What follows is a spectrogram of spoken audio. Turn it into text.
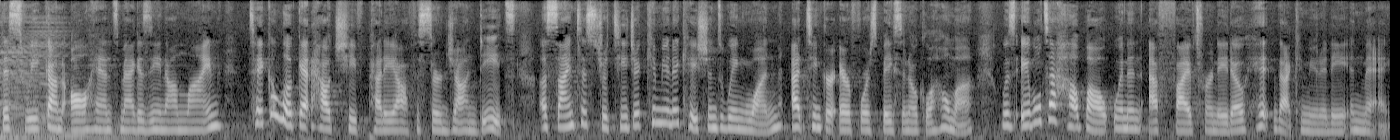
This week on All Hands Magazine Online, take a look at how Chief Petty Officer John Dietz, assigned to Strategic Communications Wing 1 at Tinker Air Force Base in Oklahoma, was able to help out when an F5 tornado hit that community in May.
